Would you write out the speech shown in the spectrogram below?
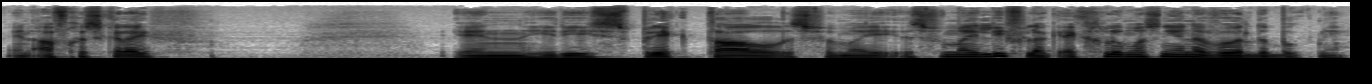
en afgeskryf. En hierdie spreektaal is vir my is vir my lieflik. Ek glo mos nie in 'n woordeboek nie.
